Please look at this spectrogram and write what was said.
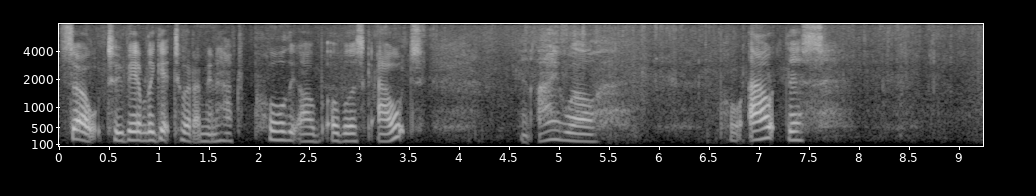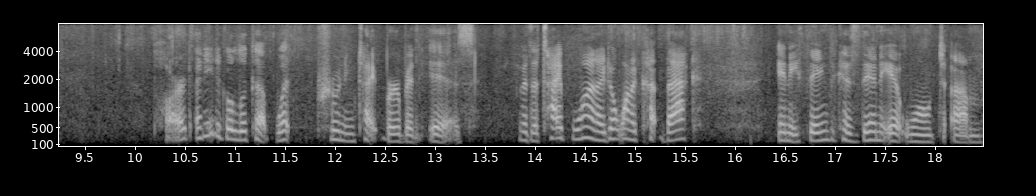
So to be able to get to it, I'm going to have to pull the ob obelisk out. And I will pull out this part. I need to go look up what pruning type bourbon is. If it's a type 1, I don't want to cut back anything because then it won't um,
